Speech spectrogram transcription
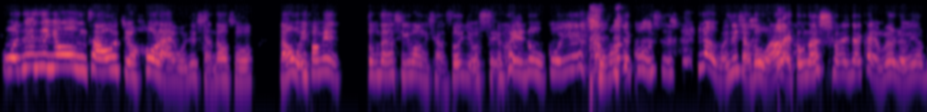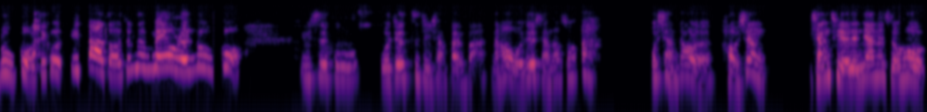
我真是用超久。后来我就想到说，然后我一方面。东张西望，想说有谁会路过，因为小猫的故事让我就想说我要来东张西望一下，看有没有人要路过。结果一大早就是没有人路过，于是乎我就自己想办法。然后我就想到说啊，我想到了，好像想起了人家那时候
